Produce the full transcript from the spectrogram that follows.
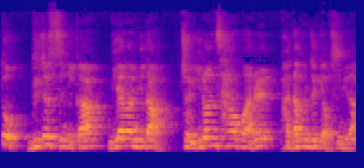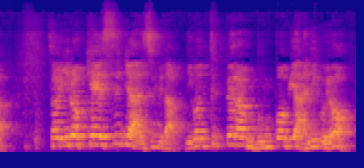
또 늦었으니까 미안합니다. 저 이런 사과를 받아본 적이 없습니다. 그래서 이렇게 쓰지 않습니다. 이건 특별한 문법이 아니고요.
